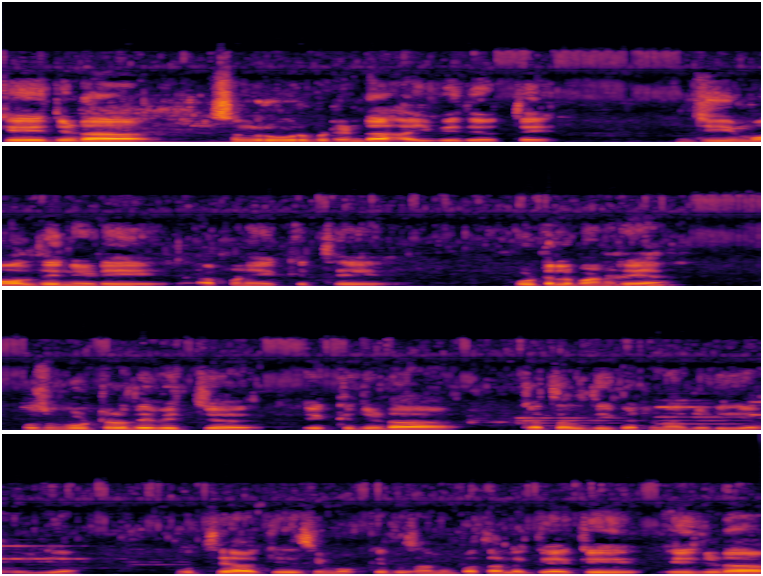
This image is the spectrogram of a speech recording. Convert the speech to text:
ਕਿ ਜਿਹੜਾ ਸੰਗਰੂਰ ਬਠਿੰਡਾ ਹਾਈਵੇ ਦੇ ਉੱਤੇ ਜੀ ਮਾਲ ਦੇ ਨੇੜੇ ਆਪਣੇ ਕਿੱਥੇ ਹੋਟਲ ਬਣ ਰਿਹਾ। ਉਸ ਹੋਟਲ ਦੇ ਵਿੱਚ ਇੱਕ ਜਿਹੜਾ ਕਤਲ ਦੀ ਘਟਨਾ ਜਿਹੜੀ ਹੈ ਹੋਈ ਹੈ ਉੱਥੇ ਆ ਕੇ ਅਸੀਂ ਮੌਕੇ ਤੇ ਸਾਨੂੰ ਪਤਾ ਲੱਗਿਆ ਕਿ ਇਹ ਜਿਹੜਾ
